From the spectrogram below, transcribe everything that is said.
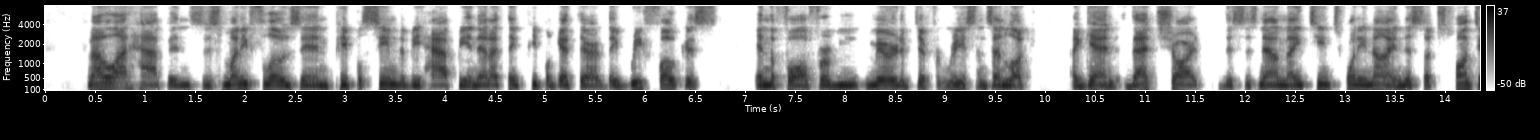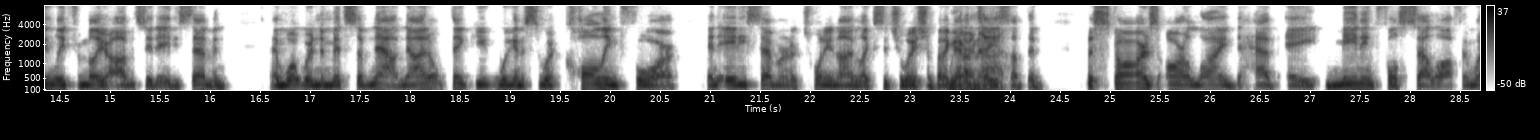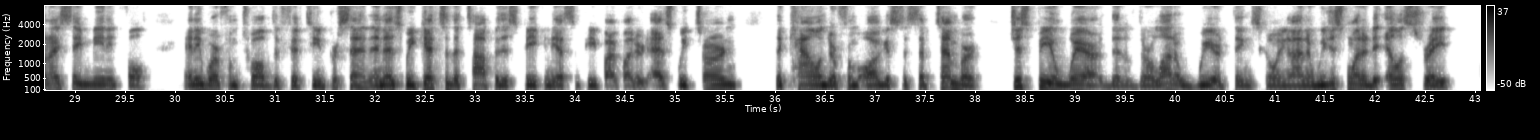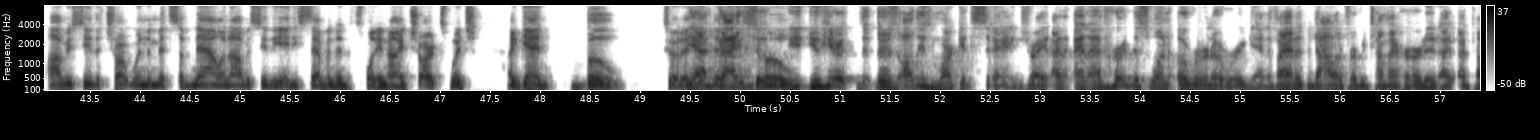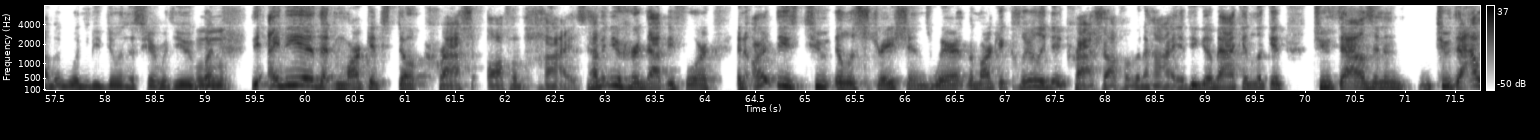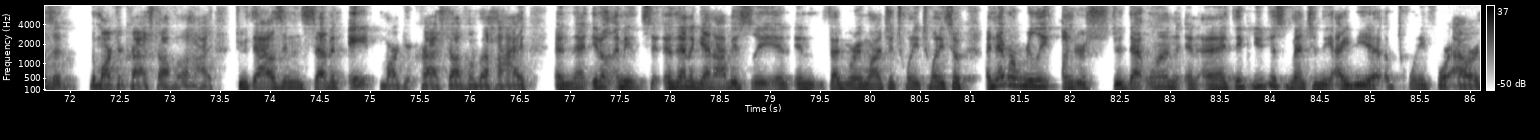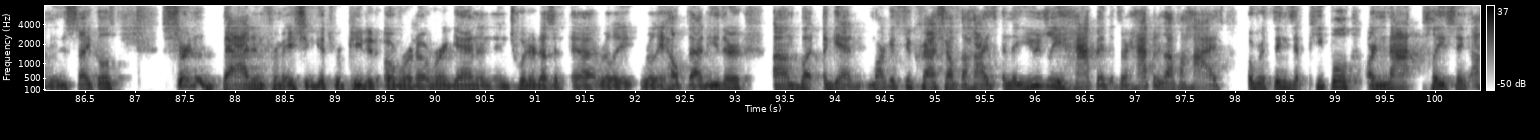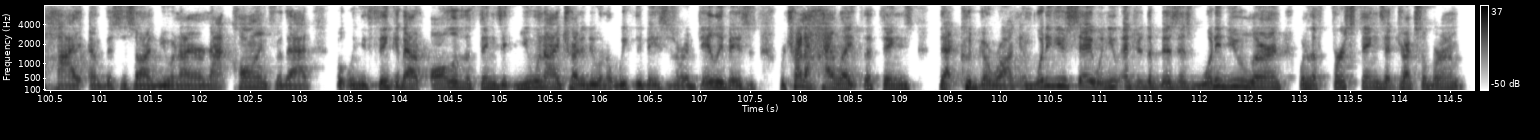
not a lot happens. As money flows in, people seem to be happy, and then I think people get there. They refocus in the fall for a myriad of different reasons. And look, again, that chart. This is now 1929. This looks hauntingly familiar, obviously at 87 and what we're in the midst of now. Now, I don't think you, we're going to we're calling for an 87 or a 29 like situation, but I got to tell you something. The stars are aligned to have a meaningful sell off, and when I say meaningful, anywhere from 12 to 15 percent. And as we get to the top of this peak in the S&P 500, as we turn the calendar from August to September, just be aware that there are a lot of weird things going on, and we just wanted to illustrate obviously the chart we're in the midst of now, and obviously the 87 and the 29 charts, which again, boo. So yeah, guys. So you, you, hear there's all these market sayings, right? I, and I've heard this one over and over again. If I had a dollar for every time I heard it, I, I probably wouldn't be doing this here with you. Mm. But the idea that markets don't crash off of highs, haven't you heard that before? And aren't these two illustrations where the market clearly did crash off of a high? If you go back and look at 2000 and 2000, the market crashed off of a high. 2007, eight, market crashed off of a high, and then you know, I mean, and then again, obviously in, in February, March of 2020. So I never really understood that one. And, and I think you just mentioned the idea of 24 hour news cycles certain bad information gets repeated over and over again and, and twitter doesn't uh, really really help that either. Um, but again markets do crash off the highs and they usually happen if they're happening off of highs over things that people are not placing a high emphasis on. You and i are not calling for that but when you think about all of the things that you and i try to do on a weekly basis or a daily basis we're trying to highlight the things that could go wrong. And what did you say when you entered the business? What did you learn? One of the first things at drexel burnham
